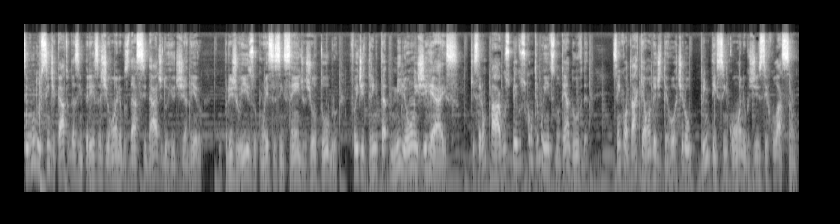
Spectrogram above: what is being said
Segundo o Sindicato das Empresas de Ônibus da cidade do Rio de Janeiro, o prejuízo com esses incêndios de outubro foi de 30 milhões de reais, que serão pagos pelos contribuintes, não tenha dúvida. Sem contar que a onda de terror tirou 35 ônibus de circulação.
